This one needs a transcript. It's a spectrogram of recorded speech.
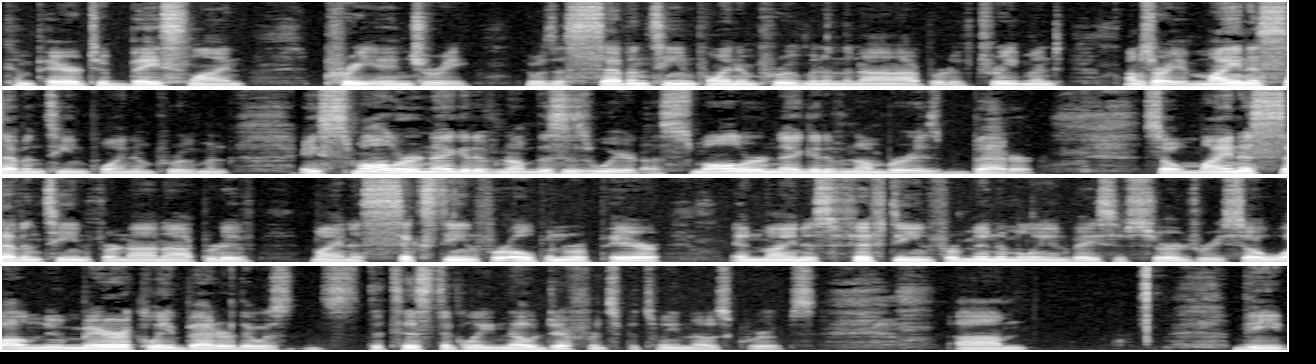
compared to baseline pre injury. There was a 17 point improvement in the non operative treatment. I'm sorry, a minus 17 point improvement. A smaller negative number, this is weird, a smaller negative number is better. So minus 17 for non operative, minus 16 for open repair, and minus 15 for minimally invasive surgery. So while numerically better, there was statistically no difference between those groups. Um, the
